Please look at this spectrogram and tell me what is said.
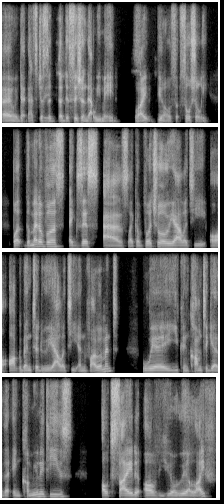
Uh, that, that's just a, a, decision that we made, right? You know, so socially. But the metaverse exists as like a virtual reality or augmented reality environment where you can come together in communities outside of your real life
